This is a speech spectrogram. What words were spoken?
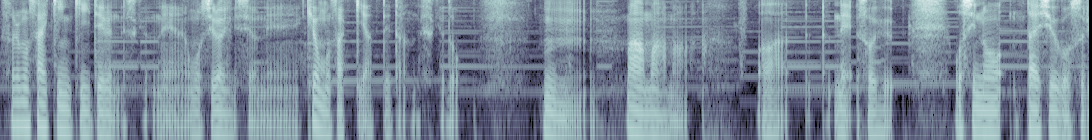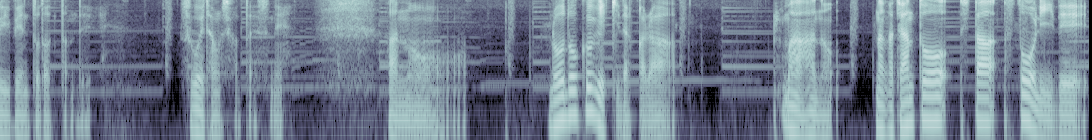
それも最近聞いてるんですけどね、面白いんですよね。今日もさっきやってたんですけど、うん。まあまあまあ、あね、そういう推しの大集合するイベントだったんで、すごい楽しかったですね。あの、朗読劇だから、まああの、なんかちゃんとしたストーリーで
